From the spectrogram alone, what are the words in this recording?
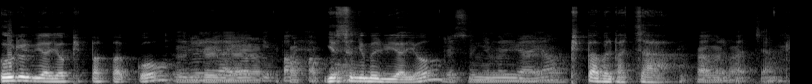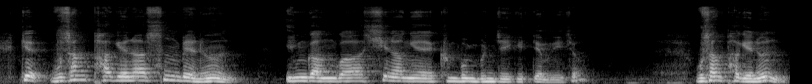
의를 위하여 핍박받고 의를 위하여 핍박받고 예수님을 위하여 예수님을 위하여 핍박을 받자. 핍박을 받 받자. 이게 우상 파괴나 숭배는 인간과 신앙의 근본 문제이기 때문이죠. 우상 파괴는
